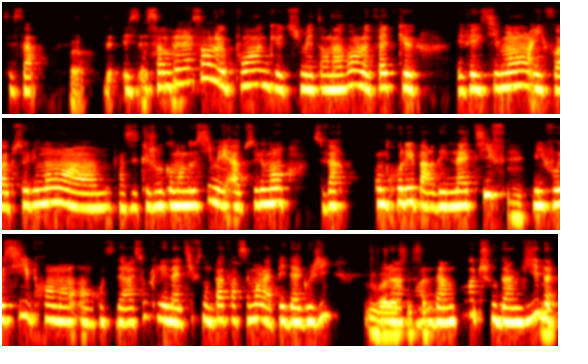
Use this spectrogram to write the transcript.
C'est ça. C'est intéressant le point que tu mets en avant, le fait que effectivement, il faut absolument, euh, enfin c'est ce que je recommande aussi, mais absolument se faire contrôler par des natifs, mm. mais il faut aussi prendre en, considération que les natifs n'ont pas forcément la pédagogie d'un coach ou d'un guide.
